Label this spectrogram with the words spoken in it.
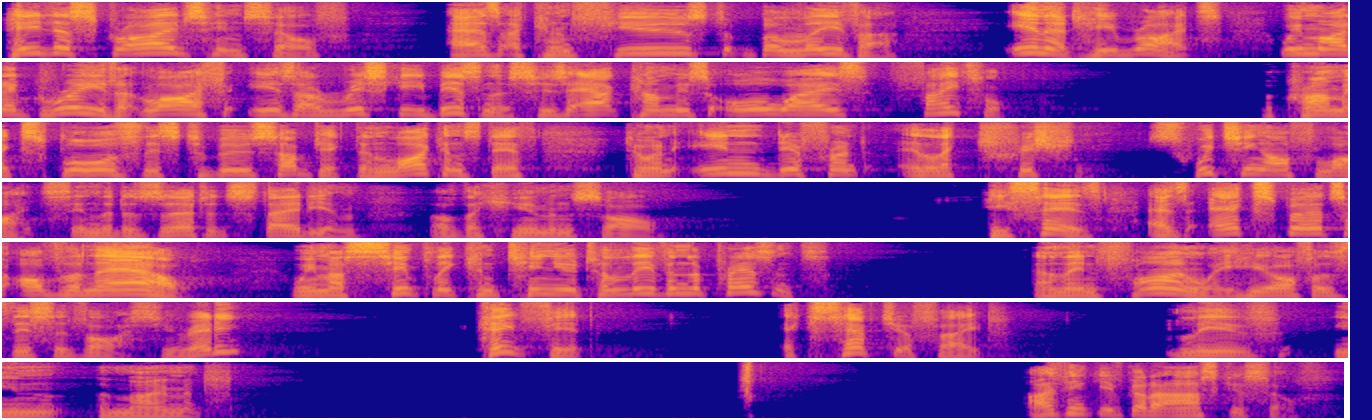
He describes himself as a confused believer. In it, he writes, we might agree that life is a risky business whose outcome is always fatal. McCrum explores this taboo subject and likens death to an indifferent electrician switching off lights in the deserted stadium of the human soul. He says, as experts of the now, we must simply continue to live in the present. And then finally, he offers this advice. You ready? Keep fit, accept your fate, live in the moment. I think you've got to ask yourself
